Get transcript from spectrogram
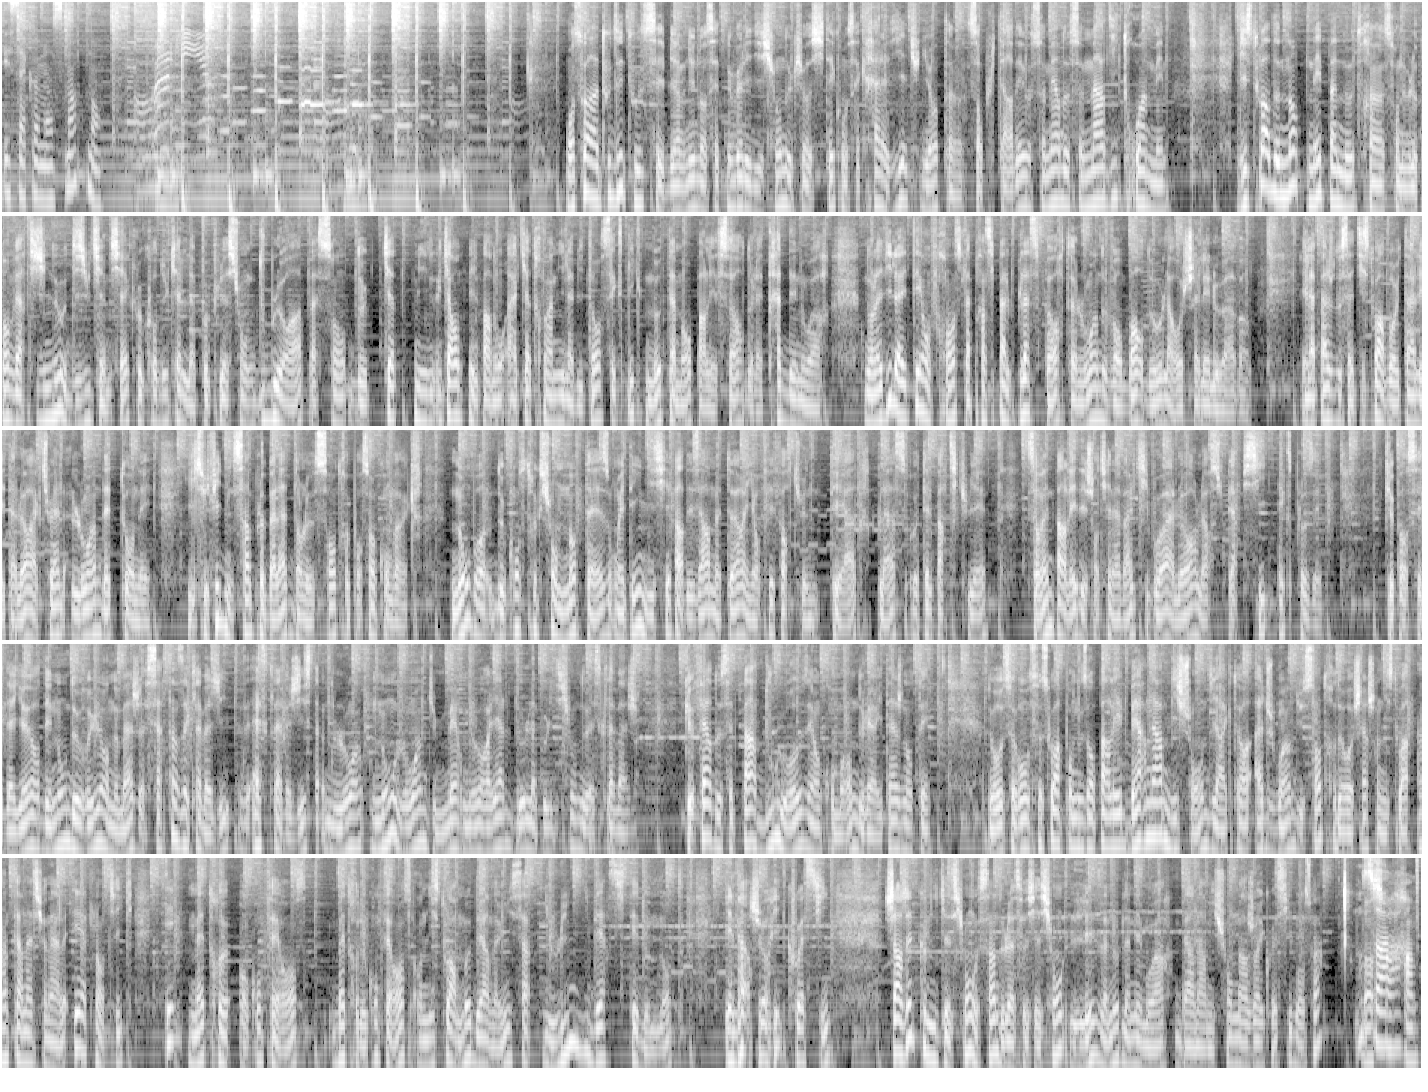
Et ça commence maintenant. Bonsoir à toutes et tous et bienvenue dans cette nouvelle édition de Curiosité consacrée à la vie étudiante. Sans plus tarder, au sommaire de ce mardi 3 mai. L'histoire de Nantes n'est pas neutre. Hein. Son développement vertigineux au XVIIIe siècle, au cours duquel la population doublera, passant de 40 000 pardon, à 80 000 habitants, s'explique notamment par l'essor de la traite des Noirs, dont la ville a été en France la principale place forte, loin devant Bordeaux, La Rochelle et Le Havre. Et la page de cette histoire brutale est à l'heure actuelle loin d'être tournée. Il suffit d'une simple balade dans le centre pour s'en convaincre. Nombre de constructions nantaises ont été initiées par des armateurs ayant fait fortune, théâtres, places, hôtels particuliers, sans même parler des chantiers navals qui voient alors leur superficie exploser. Que penser d'ailleurs des noms de rues en hommage à certains esclavagistes loin, non loin du mémorial de l'abolition de l'esclavage? Que faire de cette part douloureuse et encombrante de l'héritage nantais Nous recevons ce soir pour nous en parler Bernard Michon, directeur adjoint du Centre de recherche en histoire internationale et atlantique et maître, en conférence, maître de conférence en histoire moderne à l'Université de Nantes, et Marjorie Coissy, chargée de communication au sein de l'association Les Anneaux de la Mémoire. Bernard Michon, Marjorie Coissy, bonsoir. Bonsoir.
